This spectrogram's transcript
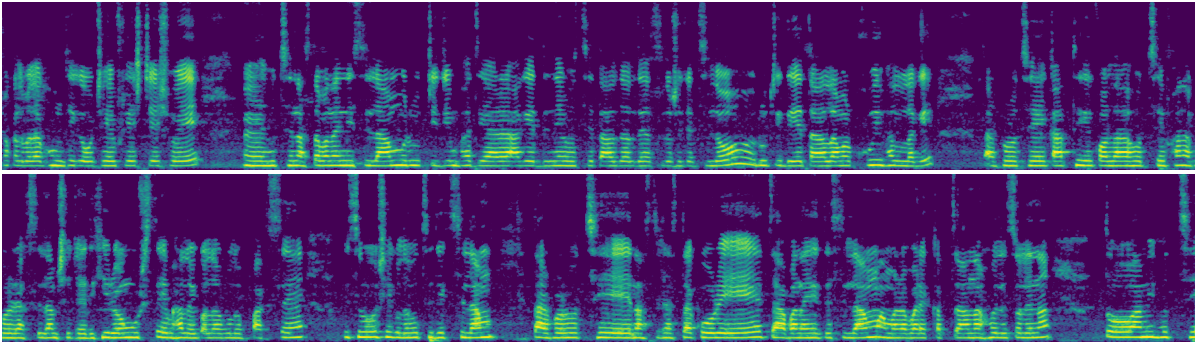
সকালবেলা ঘুম থেকে উঠে ফ্রেশ ট্রেশ হয়ে হচ্ছে নাস্তা বানাই নিয়েছিলাম রুটি, ডিম ভাজি আর আগের দিনের হচ্ছে তাল জাল দেওয়া ছিল, সেটা ছিল। রুটি দিয়ে তাল আমার খুবই ভালো লাগে। তারপর হচ্ছে কাঠ থেকে কলা হচ্ছে ফানা করে রাখছিলাম, সেটা দেখি রং উঠছে, ভালোই কলাগুলো পাকছে। কিছু সেগুলো হচ্ছে দেখছিলাম। তারপর হচ্ছে নাস্তা টাস্তা করে চা বানাই নিতেছিলাম। আমার আবার এক কাপ চা না হলে চলে না। তো আমি হচ্ছে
